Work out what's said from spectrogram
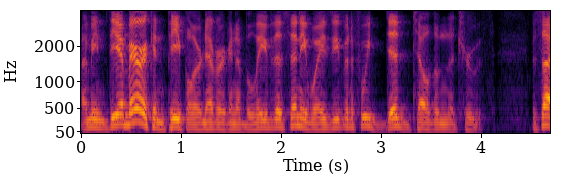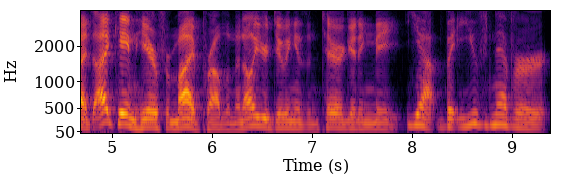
I mean, the American people are never going to believe this anyways, even if we did tell them the truth. Besides, I came here for my problem, and all you're doing is interrogating me. Yeah, but you've never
